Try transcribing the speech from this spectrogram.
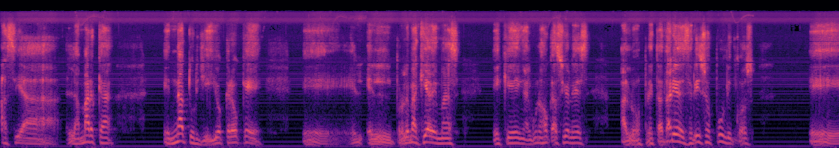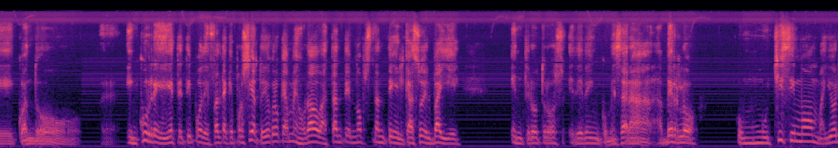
hacia la marca en Naturgy. Yo creo que eh, el, problema aquí además es que en algunas ocasiones a los prestatarios de servicios públicos, eh, cuando eh, incurren en este tipo de falta, que por cierto yo creo que han mejorado bastante, no obstante en el caso del Valle, entre otros, eh, deben comenzar a verlo con muchísimo mayor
